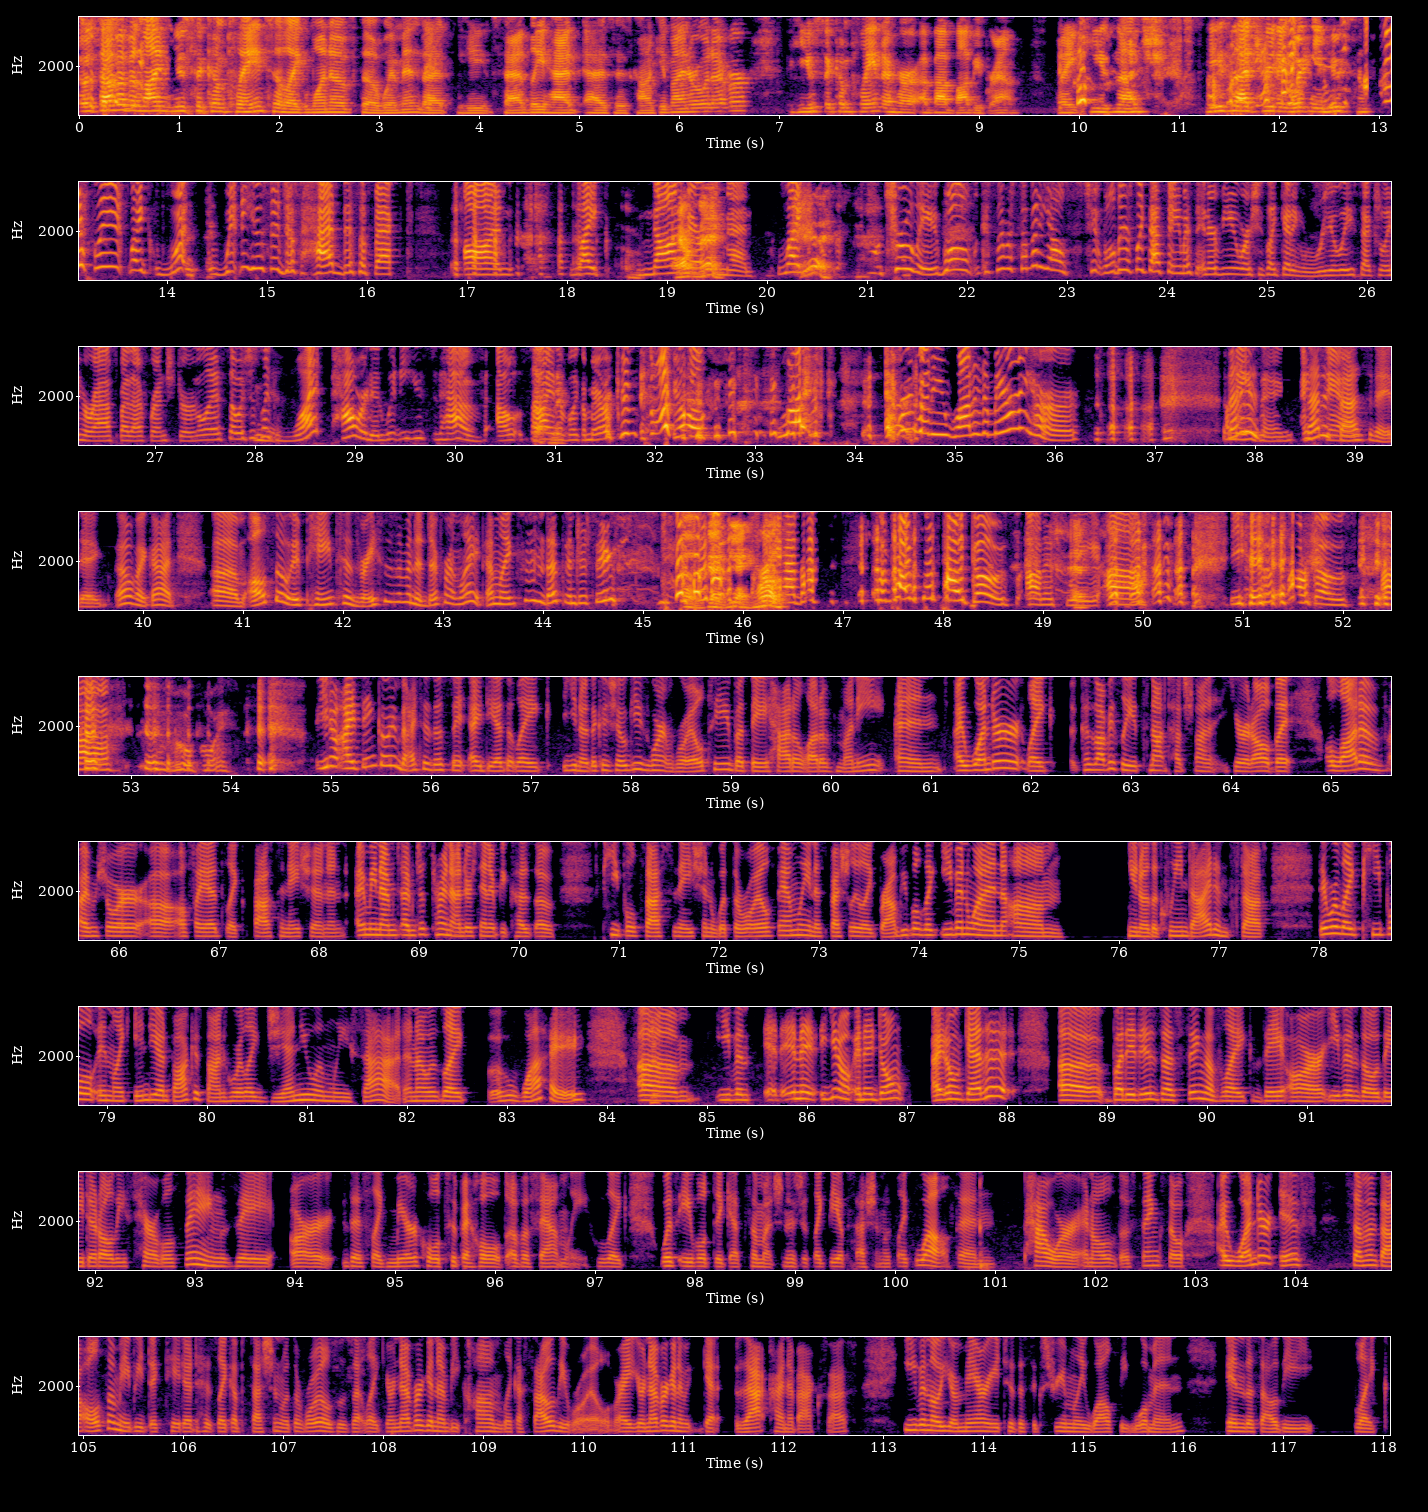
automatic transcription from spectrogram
Osama bin Laden used to complain to like one of the women that he sadly had as his concubine or whatever. He used to complain to her about Bobby Brown. Like he's not he's not treating Whitney Houston. Honestly, like what Whitney Houston just had this effect on like non-American men. men. Like Yeah. truly, well, because there was somebody else too. Well, there's like that famous interview where she's like getting really sexually harassed by that French journalist. So it's just like, Yeah. what power did Whitney Houston have outside of like American soil? like everybody wanted to marry her. That is- Amazing. I That is stand. fascinating. Oh my god. Um, also, it paints his racism in a different light. I'm like, hmm, that's interesting. Oh, good. Yeah, growth. Yeah, that's sometimes that's how it goes. Honestly, uh, yeah. that's how it goes. Uh, oh boy. You know, I think going back to this idea that like, you know, the Khashoggis weren't royalty, but they had a lot of money. And I wonder, like, because obviously it's not touched on here at all, but a lot of, I'm sure, uh, Al Fayed's like fascination. And I mean, I'm, I'm just trying to understand it because of people's fascination with the royal family and especially like brown people's. Like, even when, um, you know, the queen died and stuff, there were like people in like India and Pakistan who were like genuinely sad. And I was like, "Uh, why? Um, even it, and it, you know, and I don't, I don't get it. Uh, but it is this thing of like they are, even though they did all these terrible things, they are this like miracle to behold of a family who like was able to get so much, and it's just like the obsession with like wealth and power and all of those things. So I wonder if some of that also maybe dictated his like obsession with the royals was that like you're never going to become like a Saudi royal, right? You're never going to get that kind of access even though you're married to this extremely wealthy woman in the Saudi like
